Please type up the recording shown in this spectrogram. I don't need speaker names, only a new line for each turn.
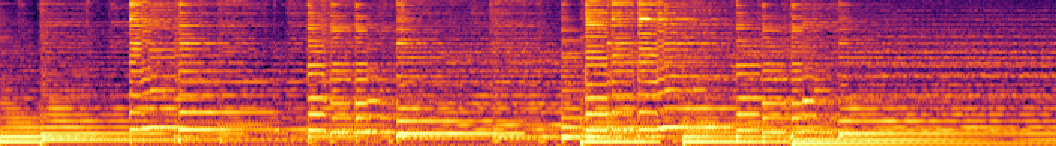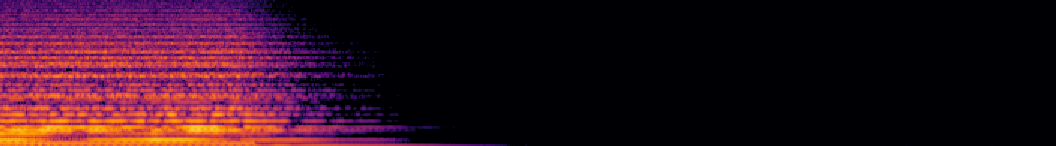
you.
